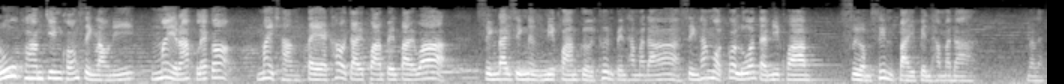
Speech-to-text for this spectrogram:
รู้ความจริงของสิ่งเหล่านี้ ไม่รักและก็ไม่ชัง แต่เข้าใจความเป็นไปว่าสิ่งใดสิ่งหนึ่งมีความเกิดขึ้นเป็นธรรมดา สิ่งทั้งหมดก็ล้วนแต่มีความเสื่อมสิ้นไปเป็นธรรมดานั่นแหละ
